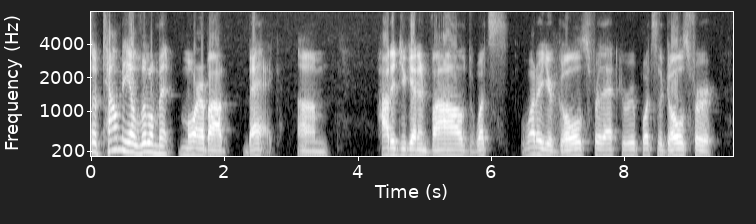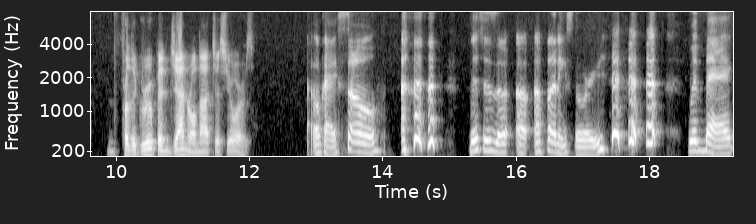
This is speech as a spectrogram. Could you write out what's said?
So tell me a little bit more about BAG. Um, how did you get involved? What's what are your goals for that group? What's the goals for for the group in general, not just yours? Okay, so this is a, a, a funny story with BAG.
